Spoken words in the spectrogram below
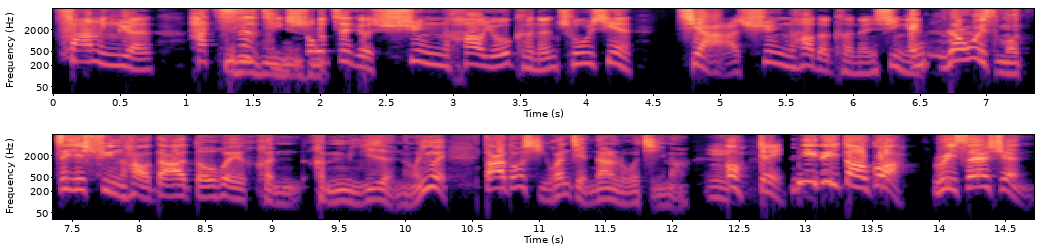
发明人他自己说这个讯号有可能出现假讯号的可能性。哎，你知道为什么这些讯号大家都会很很迷人哦？因为大家都喜欢简单的逻辑嘛。嗯、哦，对，利率倒挂，recession。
